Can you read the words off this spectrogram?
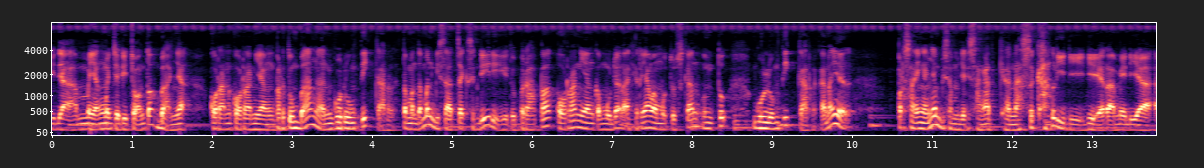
Ya, yang menjadi contoh banyak koran-koran yang bertumbangan gurung tikar teman-teman bisa cek sendiri itu berapa koran yang kemudian akhirnya memutuskan untuk gulung tikar karena ya persaingannya bisa menjadi sangat ganas sekali di di era media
